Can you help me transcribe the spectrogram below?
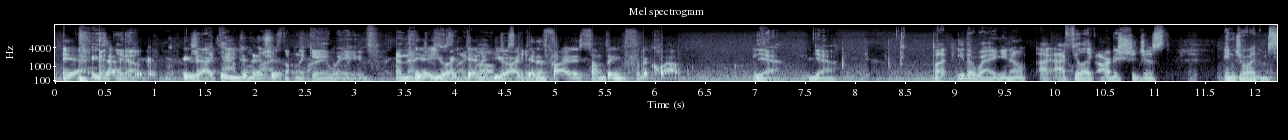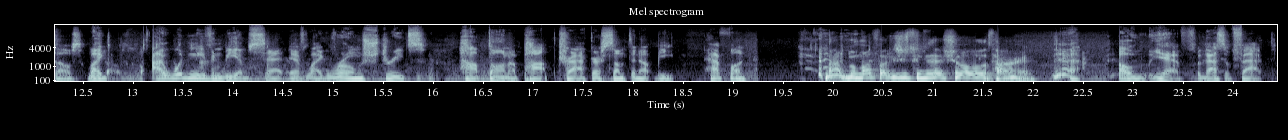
yeah exactly you know, exactly He, like, you did that shit on the gay wave, and then yeah you was like, well, oh, you just kidding. identified as something for the clout Yeah, yeah. But either way, you know, I, I feel like artists should just enjoy themselves. Like, I wouldn't even be upset if like Rome Streetz hopped on a pop track or something upbeat. Have fun. nah but motherfuckers used to do that shit all the time Yeah. Oh yeah, that's a fact.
